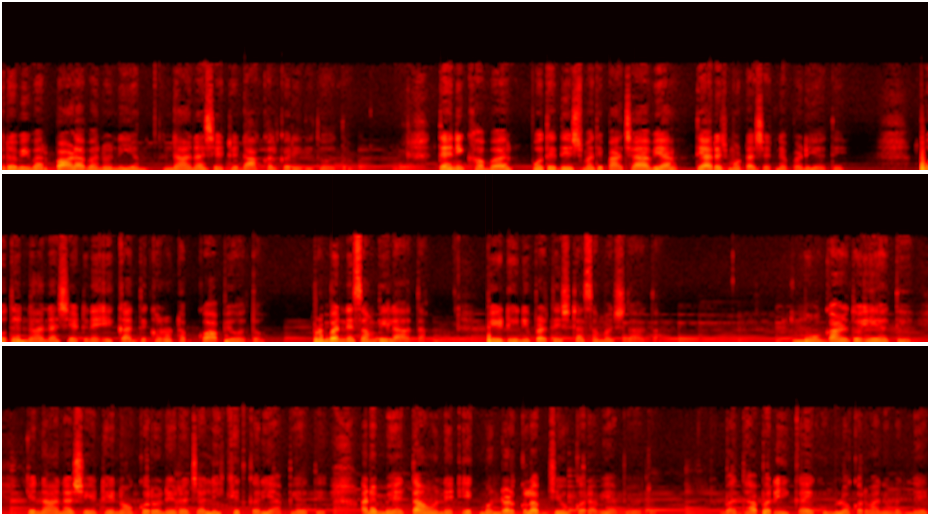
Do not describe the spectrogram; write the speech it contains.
રવિવાર પાળાવાનો નિયમ નાના શેઠે દાખલ કરી દીધો હતો. તેની ખબર પોતે દેશમાંથી પાછા આવ્યા ત્યારે જ મોટા શેઠને પડી હતી. પોતે નાના શેઠને એકાંતે ઘણો ઠપકો આપ્યો હતો, પણ બંને સંપીલા હતા, પેઢીની પ્રતિષ્ઠા સમજતા હતા. મોકાણ તો એ હતી કે નાના શેઠે નોકરોને રજા લિખિત કરી આપી હતી અને મહેતાઓને એક મંડળ ક્લબ જેવું કરાવી આપ્યું હતું. બધા પર એકાએક હુમલો કરવાને બદલે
